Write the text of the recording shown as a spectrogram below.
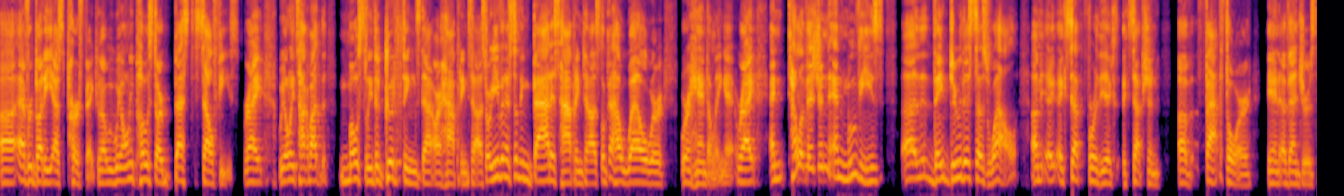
uh, everybody as perfect. we only post our best selfies, right? We only talk about the, mostly the good things that are happening to us, or even if something bad is happening to us, look at how well we're we're handling it, right? And television and movies uh, they do this as well, um, except for the ex- exception of Fat Thor in Avengers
